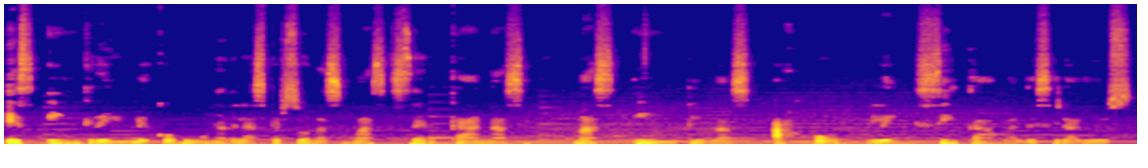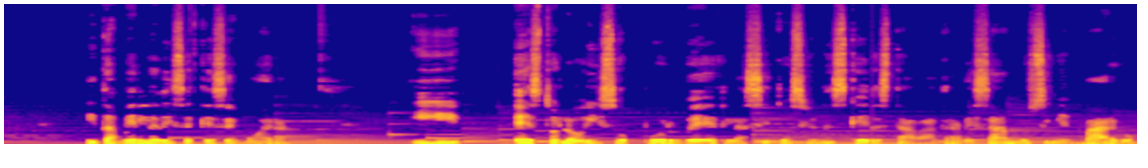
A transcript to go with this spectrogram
Es increíble cómo una de las personas más cercanas, más íntimas a Job le incita a maldecir a Dios y también le dice que se muera. Y esto lo hizo por ver las situaciones que él estaba atravesando. Sin embargo,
